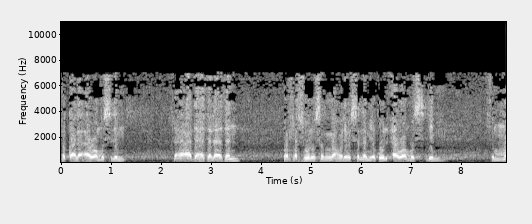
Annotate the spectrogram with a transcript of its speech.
فقال أو مسلم. فأعادها ثلاثا والرسول صلى الله عليه وسلم يقول أو مسلم. ثم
